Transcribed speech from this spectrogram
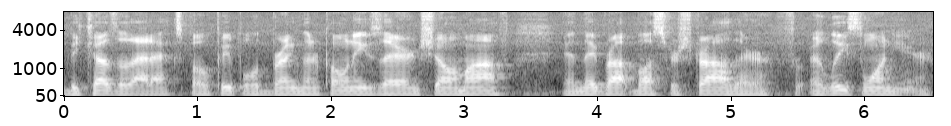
because of that expo. People would bring their ponies there and show them off, and they brought Buster Straw there for at least one year.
